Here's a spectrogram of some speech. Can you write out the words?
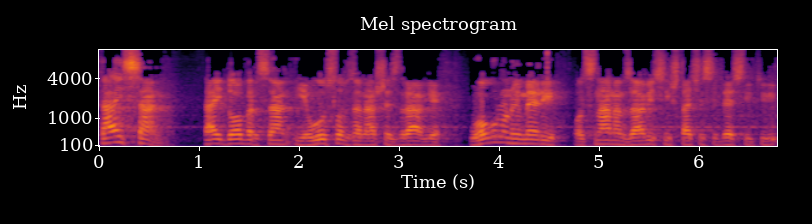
taj san, taj dobar san je uslov za naše zdravlje, u ogromnoj meri od sna nam zavisi šta će se desiti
